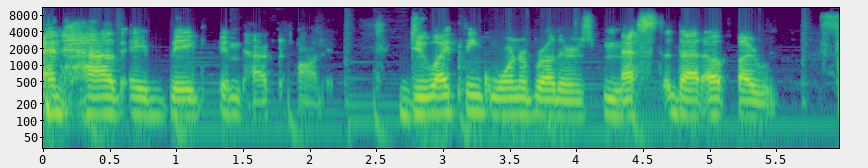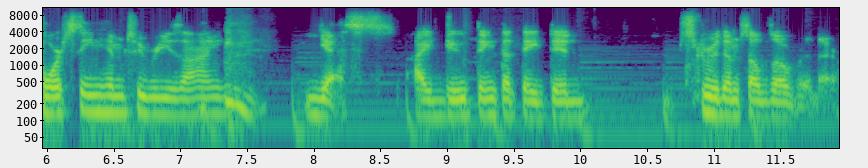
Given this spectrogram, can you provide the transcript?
and have a big impact on it. Do I think Warner Brothers messed that up by forcing him to resign? yes, I do think that they did screw themselves over there.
